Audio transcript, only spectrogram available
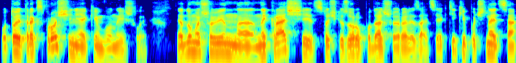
Отой трек спрощення, яким вони йшли. Я думаю, що він е, найкращий з точки зору подальшої реалізації. Як тільки почнеться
